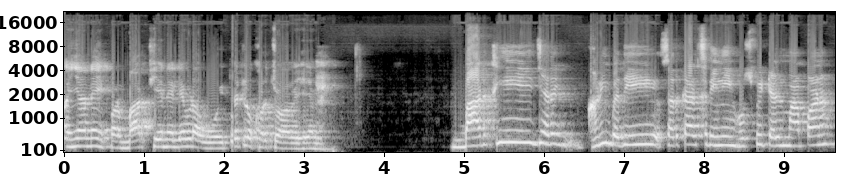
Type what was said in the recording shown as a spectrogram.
અહીંયા નહીં પણ બહારથી એને લેવડાવવું હોય તો કેટલો ખર્ચો આવે છે એમ? બહારથી જ્યારે ઘણી બધી સરકારશ્રીની હોસ્પિટલમાં પણ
